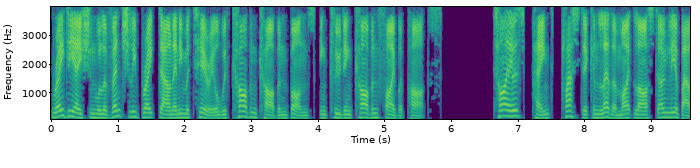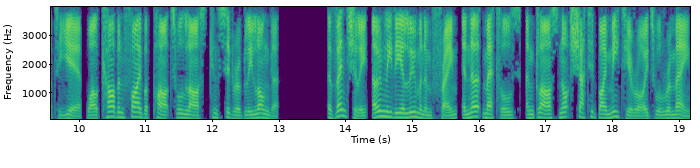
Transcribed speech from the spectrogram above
Radiation will eventually break down any material with carbon-carbon bonds, including carbon fiber parts. Tires, paint, plastic and leather might last only about a year, while carbon fiber parts will last considerably longer. Eventually, only the aluminum frame, inert metals, and glass not shattered by meteoroids will remain.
